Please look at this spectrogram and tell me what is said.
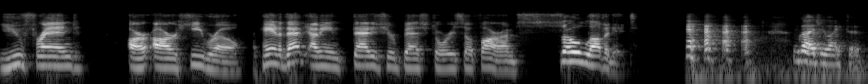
you, friend, are our hero. Hannah, that, I mean, that is your best story so far. I'm so loving it. I'm glad you liked it.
